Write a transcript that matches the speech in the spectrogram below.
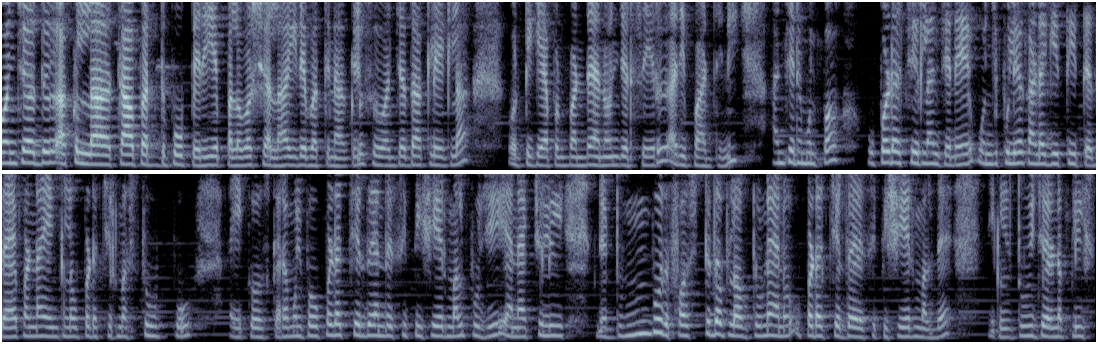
ಅಂಚಾದ್ ಅಕುಲ್ಲ ಚಾಪರ್ದ್ ಪೋಪೆರ್ ಏಪಲ ವರ್ಷಲ ಬತ್ತಿನ ಅಕ್ಲು. ಸೊ ಅಂಚಾದ್ ಅಕ್ಲೆಗ್ಲ ಒಟ್ಟಿಗೆ ಆಪುಂಡು ಪಂಡ ಯಾನ್ ಸೇರ್ ಅರಿ ಪಾಡ್ದಿನಿ. ಅಂಚನೆ ಮುಲ್ಪ ಉಪ್ಪಡಚ್ಚಿರ್ಲ ಅಂಚನೆ ಒಂಜಿ ಪುಲಿಯ ಕಣಗೆ ತೀತೆ ದಾಯೆ ಪಂಡ ಉಪ್ಪಡ ಉಪ್ಪಡಚ್ಚಿರ್ ಮಸ್ತ್ ಉಪ್ಪು. ಐಕೋಸ್ಕರ ಮುಲ್ಪ ಉಪ್ಪಡಚ್ಚಿರ್ದ ಯಾನ್ ರೆಸಿಪಿ ಶೇರ್ ಮಲ್ಪುಜಿ ಯಾನ್ ಆ್ಯಕ್ಚುಲಿ ಫಸ್ಟ್ ಫಸ್ಟ್ದ ವ್ಲಾಗ್ ತೂಂಡ ಯಾನ್ ಉಪ್ಪಡಚ್ಚಿರ್ದ ರೆಸಿಪಿ ಶೇರ್ ಮಲ್ದೆ. ನಿಕುಲು ಜರನ ಪ್ಲೀಸ್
